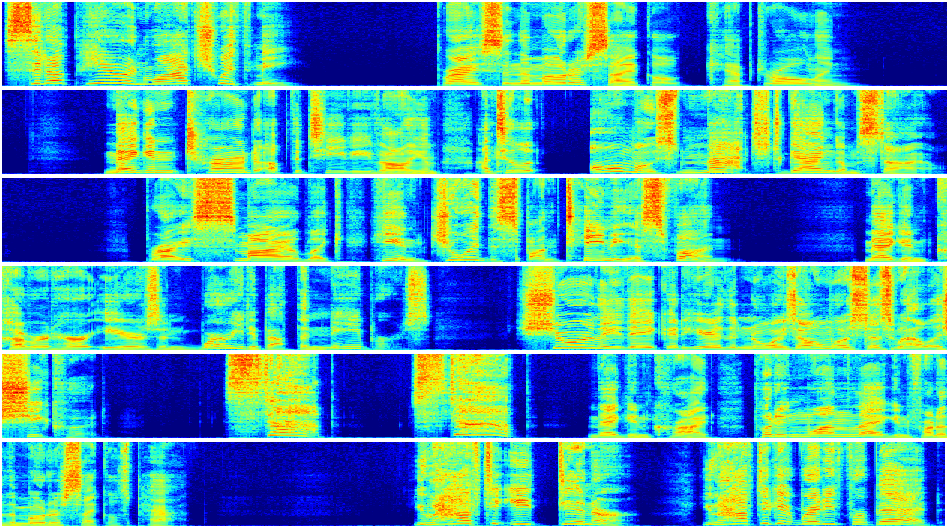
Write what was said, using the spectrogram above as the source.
Sit up here and watch with me. Bryce and the motorcycle kept rolling. Megan turned up the TV volume until it almost matched Gangnam style. Bryce smiled like he enjoyed the spontaneous fun. Megan covered her ears and worried about the neighbors. Surely they could hear the noise almost as well as she could. Stop! Stop! Megan cried, putting one leg in front of the motorcycle's path. You have to eat dinner. You have to get ready for bed.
